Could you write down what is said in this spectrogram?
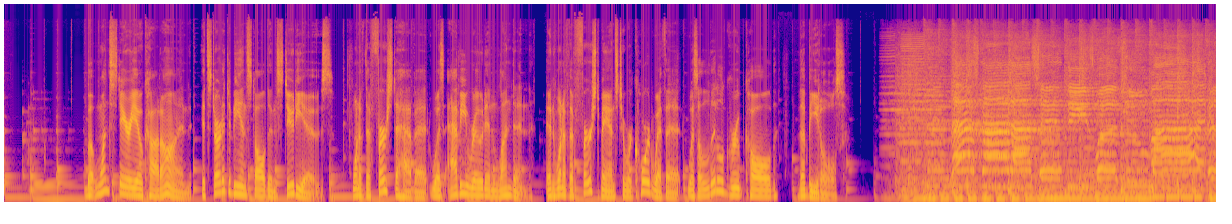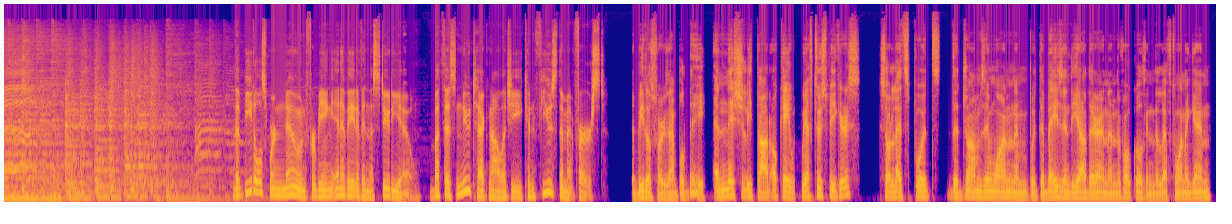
But once stereo caught on, it started to be installed in studios. One of the first to have it was Abbey Road in London, and one of the first bands to record with it was a little group called The Beatles. Last night I said these words to my girl. The Beatles were known for being innovative in the studio, but this new technology confused them at first. The Beatles, for example, they initially thought, okay, we have two speakers. So let's put the drums in one and put the bass in the other, and then the vocals in the left one again.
